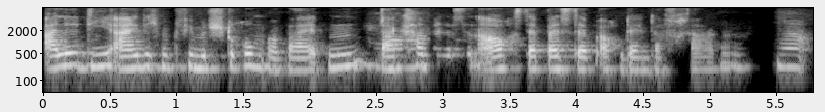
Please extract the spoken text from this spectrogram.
alle, die eigentlich mit viel mit Strom arbeiten, ja. da kann man das dann auch Step by Step auch wieder hinterfragen. Ja,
